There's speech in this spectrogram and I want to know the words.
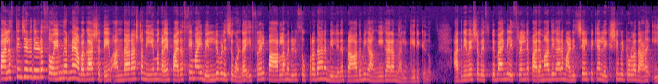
പലസ്തീൻ ജനതയുടെ സ്വയം നിർണയ അവകാശത്തെയും അന്താരാഷ്ട്ര നിയമങ്ങളെയും പരസ്യമായി വെല്ലുവിളിച്ചുകൊണ്ട് ഇസ്രായേൽ പാർലമെന്റ് ഒരു സുപ്രധാന ബില്ലിന് പ്രാഥമിക അംഗീകാരം നൽകിയിരിക്കുന്നു. അധിനിവേശ വെസ്റ്റ് ബാങ്കിൽ ഇസ്രായേലിന്റെ പരമാധികാരം അടിച്ചേൽപ്പിക്കാൻ ലക്ഷ്യമിട്ടുള്ളതാണ് ഈ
